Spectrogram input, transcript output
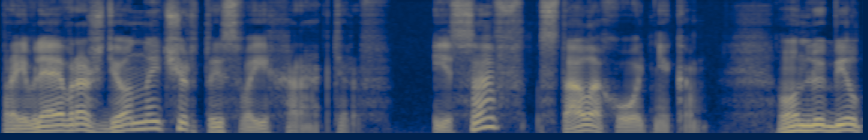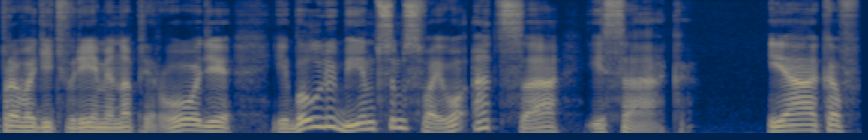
проявляя врожденные черты своих характеров. Исав стал охотником. Он любил проводить время на природе и был любимцем своего отца Исаака. Иаков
